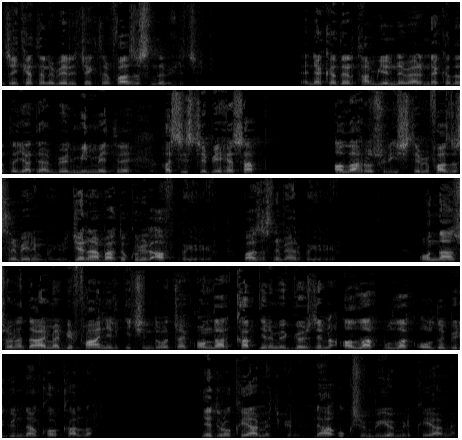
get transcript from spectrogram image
Zekatını verecek, fazlasını da verecek. Yani ne kadar tam yerine ver, ne kadar da ya yani böyle milimetre hasisçe bir hesap Allah Resulü istemiyor. Fazlasını verin buyuruyor. Cenab-ı Hak da kulül af buyuruyor. Fazlasını ver buyuruyor. Ondan sonra daima bir fanilik içinde olacak. Onlar kalplerin ve gözlerinin Allah bullak olduğu bir günden korkarlar. Nedir o? Kıyamet günü. La uksun bi yevmil kıyamet.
